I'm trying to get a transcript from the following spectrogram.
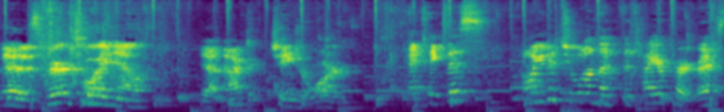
That is her toy now. Yeah, now I have to change your water. Can I take this? I want you to chew on the, the tire part, Rex.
